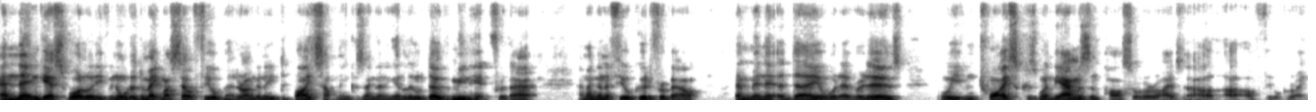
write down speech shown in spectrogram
And then guess what? In order to make myself feel better, I'm going to need to buy something because I'm going to get a little dopamine hit for that. And I'm going to feel good for about a minute a day or whatever it is, or even twice because when the Amazon parcel arrives, I'll, I'll feel great.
